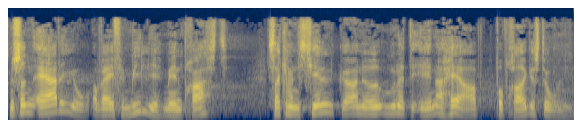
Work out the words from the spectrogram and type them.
Men sådan er det jo at være i familie med en præst. Så kan man sjældent gøre noget, uden at det ender herop på prædikestolen.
